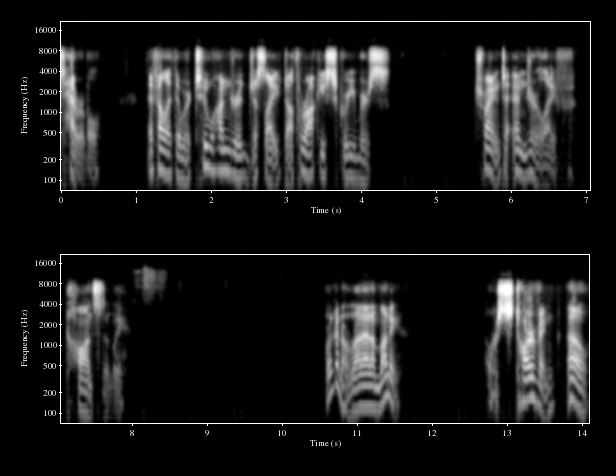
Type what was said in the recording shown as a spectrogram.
terrible. It felt like there were 200 just like Dothraki screamers trying to end your life constantly. We're gonna run out of money. We're starving. Oh.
